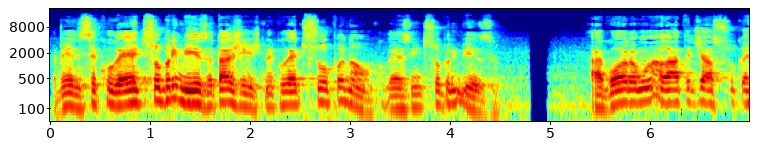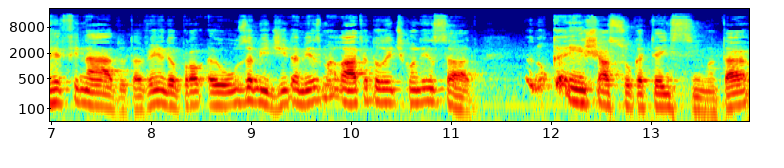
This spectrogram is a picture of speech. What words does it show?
Tá vendo? Isso é colher de sobremesa, tá gente? Não é colher de sopa não, colherzinha de sobremesa. Agora uma lata de açúcar refinado, tá vendo? Eu, eu uso a medida a mesma lata do leite condensado. Eu nunca encho açúcar até em cima, tá?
